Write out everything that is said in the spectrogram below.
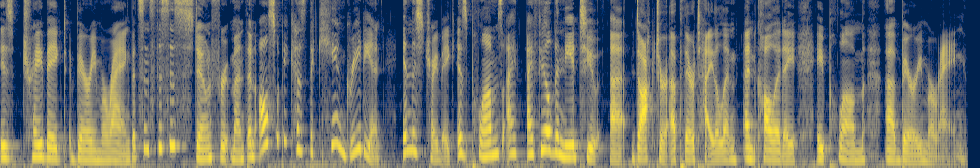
is tray baked berry meringue. But since this is stone fruit month, and also because the key ingredient in this tray bake is plums, I, I feel the need to uh, doctor up their title and, and call it a, a plum uh, berry meringue.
